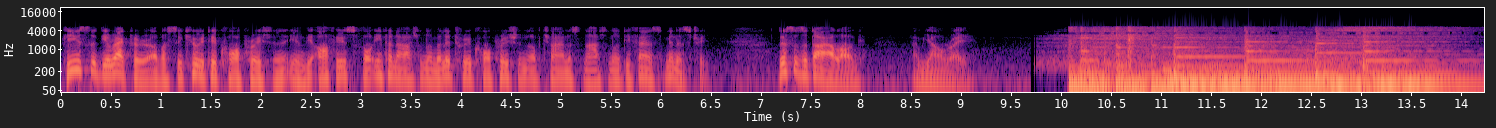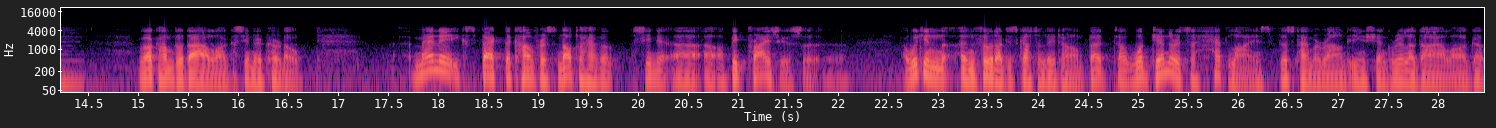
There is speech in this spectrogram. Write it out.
He is the Director of Security Cooperation in the Office for International Military Cooperation of China's National Defense Ministry. This is a dialogue. I'm Yang Rui. Welcome to Dialogue, Senior Colonel. Many expect the conference not to have a, senior, uh, a big prizes. Uh, we can unfold our discussion later on, but uh, what generates the headlines this time around in Shangri-La Dialogue uh,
